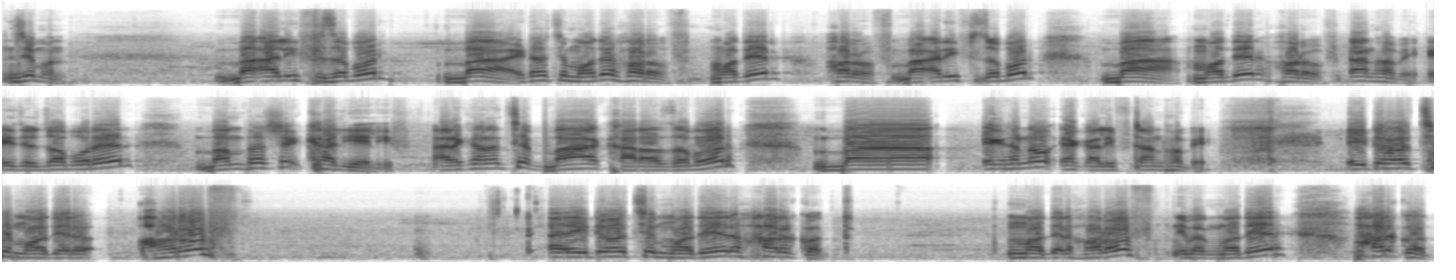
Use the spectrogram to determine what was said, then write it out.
যেমন বা আলিফ জবর, বা, এটা হচ্ছে মদের হরফ মদের হরফ, বা আলিফ জবর, বা, মদের হরফ, টান হবে। এই যে জবরের বাম পাশে খালি আলিফ, আর এখানে হচ্ছে বা, খারা জবর, বা, এখানেও এক আলিফ টান হবে। এটা হচ্ছে মদের হরফ, আর এটা হচ্ছে মদের হরকত, মদের হরফ এবং মদের হরকত।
